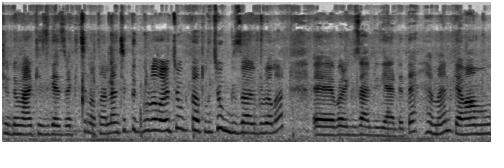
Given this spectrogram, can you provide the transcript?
şimdi merkezi gezmek için otelden çıktık. Buralar çok tatlı, çok güzel buralar. Ee, böyle güzel bir yerde de hemen devamını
